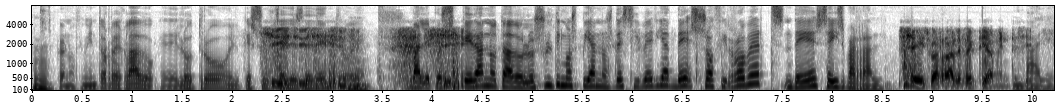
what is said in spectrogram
Pues conocimiento reglado, que del otro, el que surge Sí, desde sí, sí. dentro. ¿eh? Vale, pues Sí. queda anotado los últimos pianos de Siberia de Sophie Roberts de Seis Barral. Seis Barral, efectivamente, sí. Vale.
